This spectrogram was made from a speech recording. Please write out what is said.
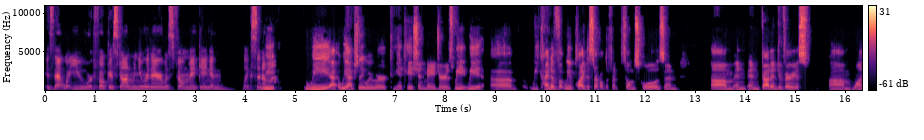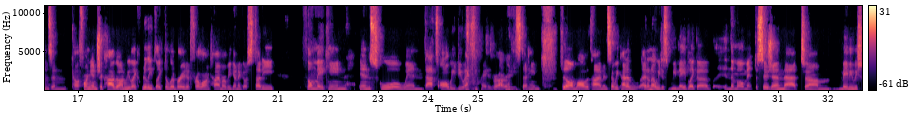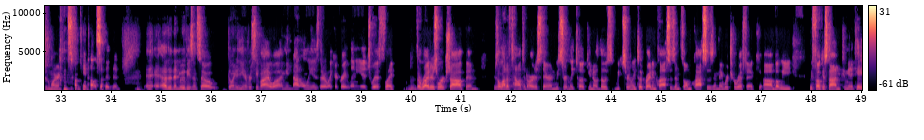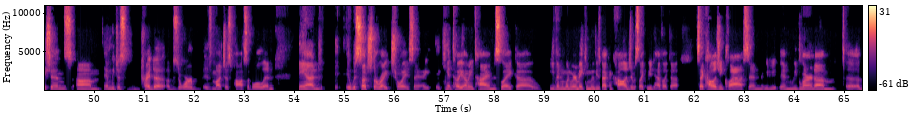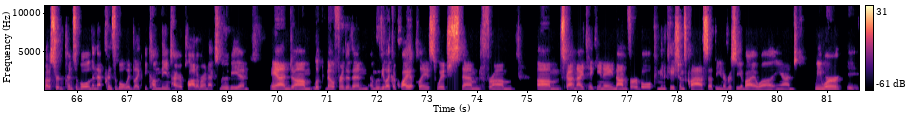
Is that what you mm-hmm. were focused on when you were there? Was filmmaking and like cinema? We we uh, we actually we were communication majors. We we uh we kind of we applied to several different film schools and um and and got into various um, ones in California and Chicago, and we like really like deliberated for a long time. Are we going to go study filmmaking in school when that's all we do anyways? We're already studying film all the time, and so we kind of I don't know. We just we made like a in the moment decision that um, maybe we should learn something else other than other than movies. And so going to the University of Iowa, I mean, not only is there like a great lineage with like the writers workshop and there's a lot of talented artists there and we certainly took you know those we certainly took writing classes and film classes and they were terrific. Um, but we we focused on communications um, and we just tried to absorb as much as possible and and it was such the right choice. I, I can't tell you how many times like uh, even when we were making movies back in college it was like we'd have like a psychology class and we and we'd learn um, uh, about a certain principle and then that principle would like become the entire plot of our next movie and and um, look no further than a movie like A Quiet Place, which stemmed from um, Scott and I taking a nonverbal communications class at the University of Iowa, and we were eh,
